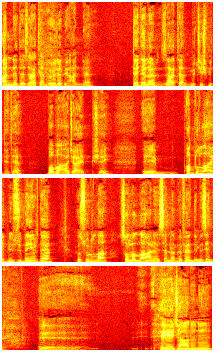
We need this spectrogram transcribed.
Anne de zaten öyle bir anne. Dedeler zaten müthiş bir dede. Baba acayip bir şey. Ee, Abdullah İbni Zübeyir de Resulullah sallallahu aleyhi ve sellem Efendimizin e, heyecanını,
